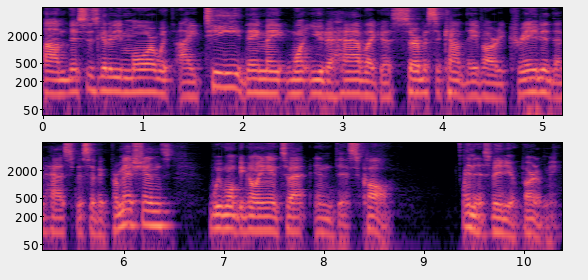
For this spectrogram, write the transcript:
Um, this is going to be more with IT. They may want you to have like a service account they've already created that has specific permissions. We won't be going into that in this call, in this video, pardon me.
